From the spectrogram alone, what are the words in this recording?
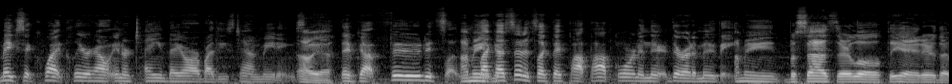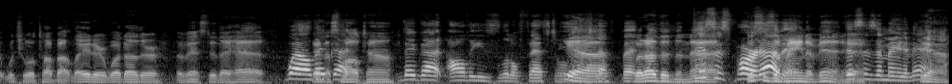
makes it quite clear how entertained they are by these town meetings. oh yeah. They've got food. It's like, I mean- like I said, it's like they pop popcorn and they're they're at a movie. I mean, besides their little theater that which we'll talk about later, what other events do they have well, they've a got small town? they've got all these little festivals Yeah, and stuff, but, but, other than that, this is part this of is a main event. This yeah. is a main event. Yeah.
